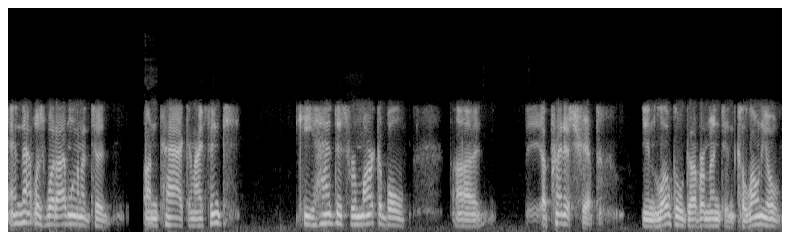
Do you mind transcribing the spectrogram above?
And that was what I wanted to unpack. And I think he had this remarkable uh, apprenticeship in local government and colonial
